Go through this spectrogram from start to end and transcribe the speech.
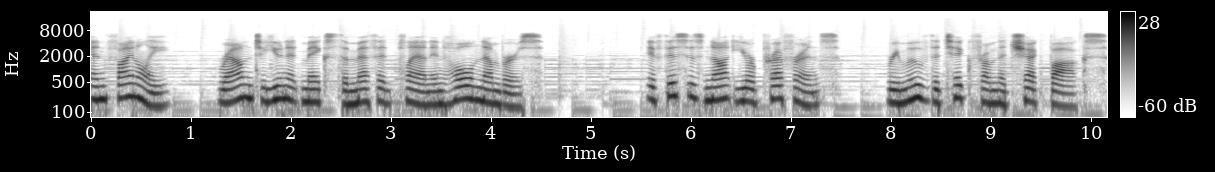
And finally, round to unit makes the method plan in whole numbers. If this is not your preference, remove the tick from the checkbox.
